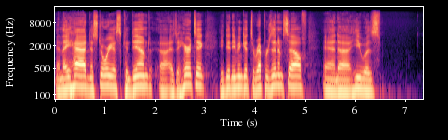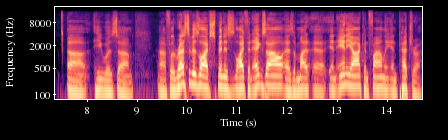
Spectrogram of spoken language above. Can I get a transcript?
and they had Nestorius condemned uh, as a heretic. He didn't even get to represent himself, and uh, he was uh, he was um, uh, for the rest of his life spent his life in exile as a, uh, in Antioch and finally in Petra.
